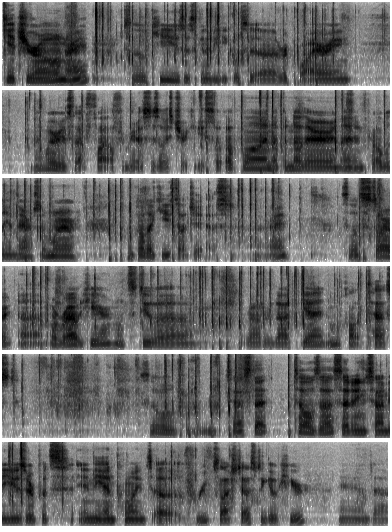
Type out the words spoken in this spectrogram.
get your own, right? So keys is going to be equal to uh, requiring, now where is that file from here? This is always tricky. So up one, up another, and then probably in there somewhere. We'll call that keys.js. Alright, so let's start um, a route here. Let's do a router.get, and we'll call it test. So from the test, that tells us that anytime the user puts in the endpoint of root slash test to go here and uh,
